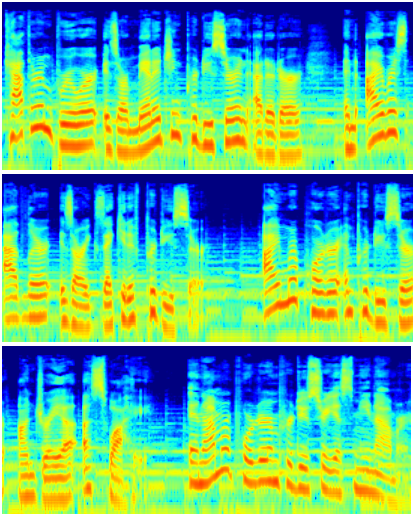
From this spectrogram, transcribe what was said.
Catherine Brewer is our managing producer and editor, and Iris Adler is our executive producer. I'm reporter and producer Andrea Asuaje. And I'm reporter and producer Yasmin Amer.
